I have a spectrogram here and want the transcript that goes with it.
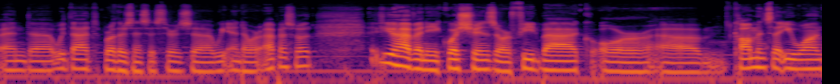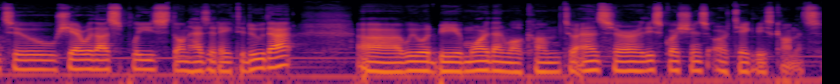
And uh, with that, brothers and sisters, uh, we end our episode. If you have any questions or feedback or um, comments that you want to share with us, please don't hesitate to do that. Uh, we would be more than welcome to answer these questions or take these comments.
